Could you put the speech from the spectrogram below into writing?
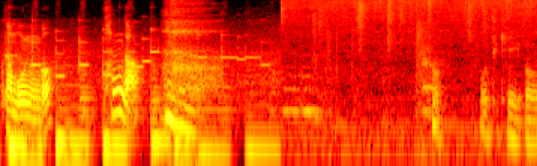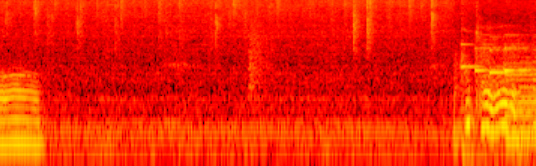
그냥 먹는 거? 판가? 어떻게 이거? 어떡해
